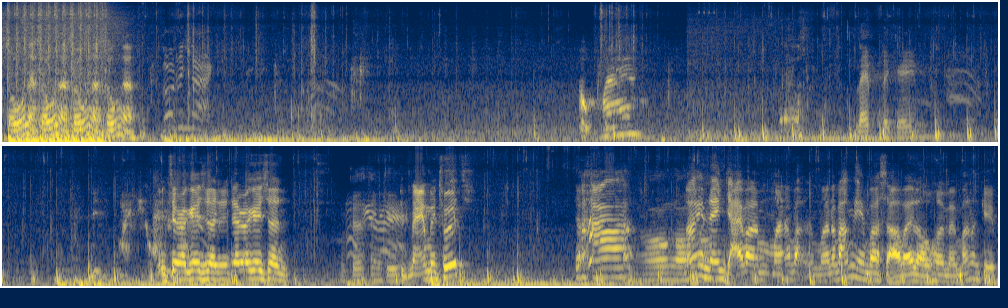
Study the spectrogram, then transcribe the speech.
Xuống nè xuống nè xuống nè xuống nè. Đục má left the game. Interrogation interrogation. Ok thank you. Mẹ mày twitch à, ngon ngon nói em đang chạy và mà nó mà nó bắn em và sợ vậy lồn thôi mày bắn nó kịp.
